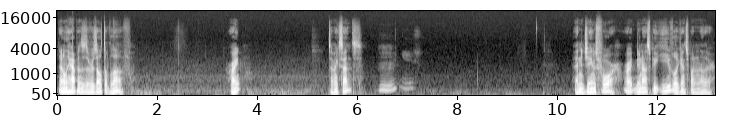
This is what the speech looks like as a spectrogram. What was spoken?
That only happens as a result of love. Right? Does that make sense? Mm-hmm. And in James 4, right? Do not speak evil against one another.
